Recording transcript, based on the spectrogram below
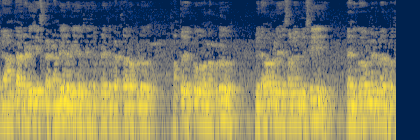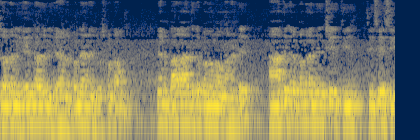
ఇలా అంతా రెడీ చేసి పెట్టండి రెడీ చేసి ఎప్పుడైతే పెడతారో అప్పుడు మొత్తం ఎక్కువగా ఉన్నప్పుడు మీరు ఎవరు లేని సమయం చూసి దాన్ని గవర్నమెంట్ మీద బొజ్జాలి నీకు ఏం కాదు నీకు ఏమైనా ఇబ్బంది నేను చూసుకుంటాము. నేను బాగా ఆర్థిక ఇబ్బందుల్లో ఉన్నానండి. ఆ ఆర్థిక ఇబ్బందుల నుంచి తీ తీసేసి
